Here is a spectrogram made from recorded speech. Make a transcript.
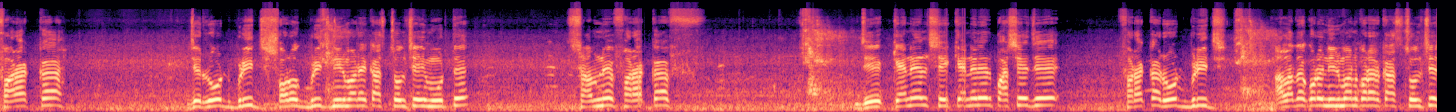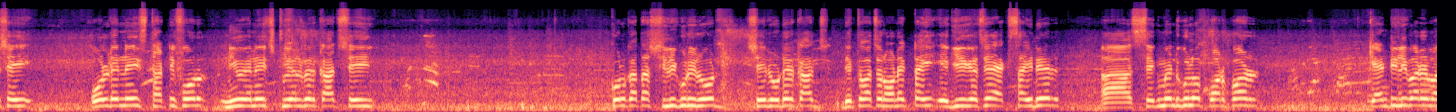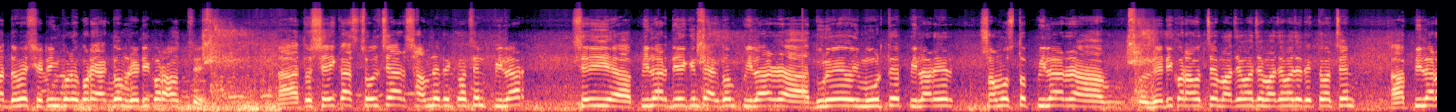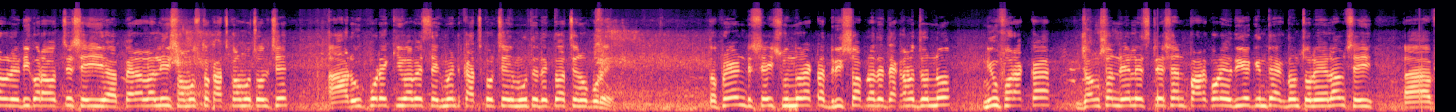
ফারাক্কা, যে road bridge, সড়ক bridge নির্মাণের কাজ চলছে এই মুহূর্তে। সামনে ফারাক্কা, যে ক্যানেল, সেই ক্যানেলের পাশে যে ফারাক্কা রোড ব্রিজ আলাদা করে নির্মাণ করার কাজ চলছে, সেই old NH thirty four, new NH টুয়েলভের কাজ, সেই কলকাতা শিলিগুড়ি রোড, সেই রোডের কাজ দেখতে পাচ্ছেন অনেকটাই এগিয়ে গেছে এক সাইডের। সেগমেন্টগুলো পরপর ক্যান্টিলিভারের মাধ্যমে সেটিং করে করে একদম রেডি করা হচ্ছে। তো সেই কাজ চলছে, আর সামনে দেখতে পাচ্ছেন পিলার। সেই পিলার দিয়ে কিন্তু একদম পিলার দূরে ওই মুহূর্তে পিলারের সমস্ত পিলার রেডি করা হচ্ছে। মাঝে মাঝে মাঝে মাঝে দেখতে পাচ্ছেন পিলারও রেডি করা হচ্ছে। সেই প্যারালালি সমস্ত কাজকর্ম চলছে। আর উপরে কীভাবে সেগমেন্ট কাজ করছে এই মুহূর্তে দেখতে পাচ্ছেন উপরে। তো ফ্রেন্ড সেই সুন্দর একটা দৃশ্য আপনাদের দেখানোর জন্য। New Farakka junction rail station পার করে এদিকে কিন্তু একদম চলে এলাম। সেই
